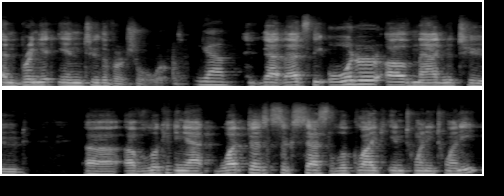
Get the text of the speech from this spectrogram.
and bring it into the virtual world. Yeah. That that's the order of magnitude uh, of looking at what does success look like in 2020.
